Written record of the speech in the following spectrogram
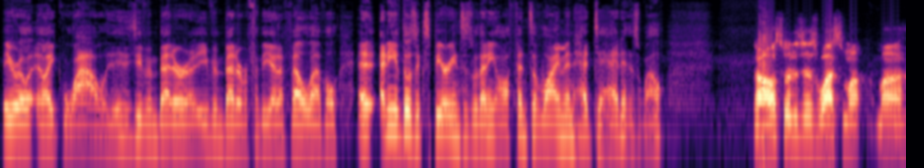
They were like, wow, it's even better, even better for the NFL level. Any of those experiences with any offensive lineman head to head as well? I also just watched my my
